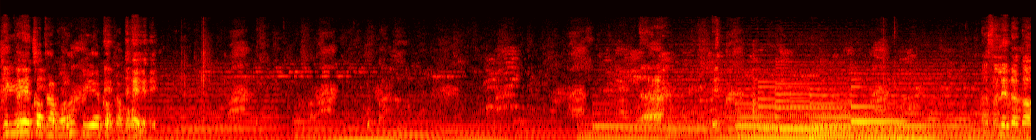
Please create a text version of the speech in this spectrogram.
ঠিক ये করেছি কথা বল তুই এ কথা বল असले दादा,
